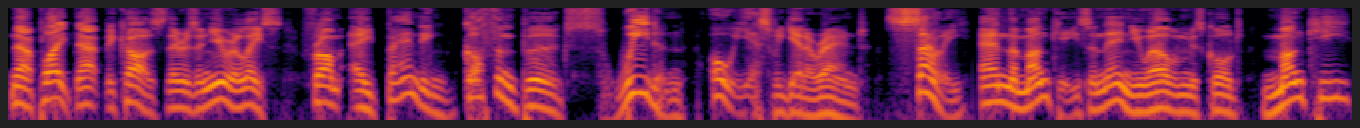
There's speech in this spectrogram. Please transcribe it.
Now, I played that because there is a new release from a band in Gothenburg, Sweden. Oh, yes, we get around. Sally and the Monkeys, and their new album is called Monkey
